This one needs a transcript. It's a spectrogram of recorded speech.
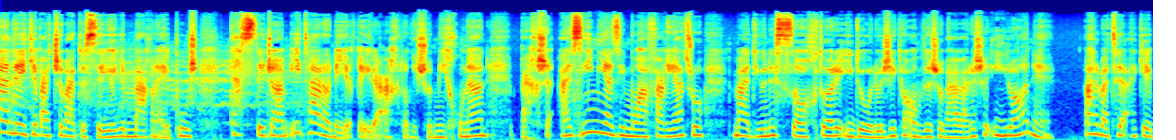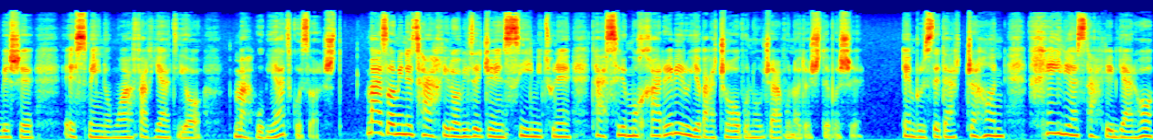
خواننده که بچه مدرسه های مغنعه پوش دست جمعی ترانه غیر اخلاقیش رو می‌خونن بخش عظیمی از این موفقیت رو مدیون ساختار ایدئولوژیک آموزش و پرورش ایرانه. البته اگه بشه اسم اینو موفقیت یا محبوبیت گذاشت. مزامین تحقیرآمیز جنسی می‌تونه تاثیر مخربی روی بچه ها و نوجوانا داشته باشه. امروزه در جهان خیلی از تحلیلگرها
